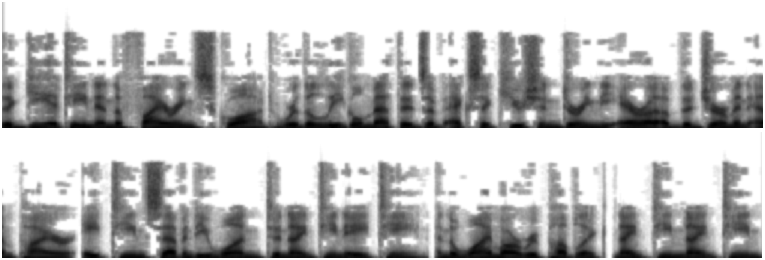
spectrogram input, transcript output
The guillotine and the firing squad were the legal methods of execution during the era of the German Empire 1871 and the Weimar Republic 1919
